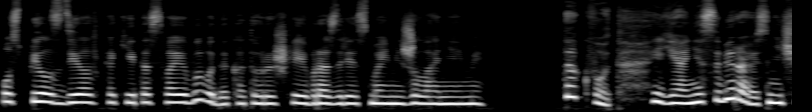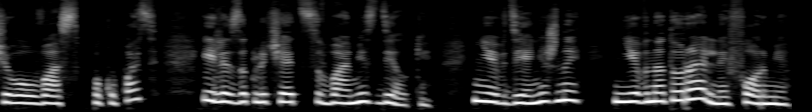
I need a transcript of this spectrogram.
успел сделать какие-то свои выводы, которые шли вразрез с моими желаниями. Так вот, я не собираюсь ничего у вас покупать или заключать с вами сделки. Ни в денежной, ни в натуральной форме.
